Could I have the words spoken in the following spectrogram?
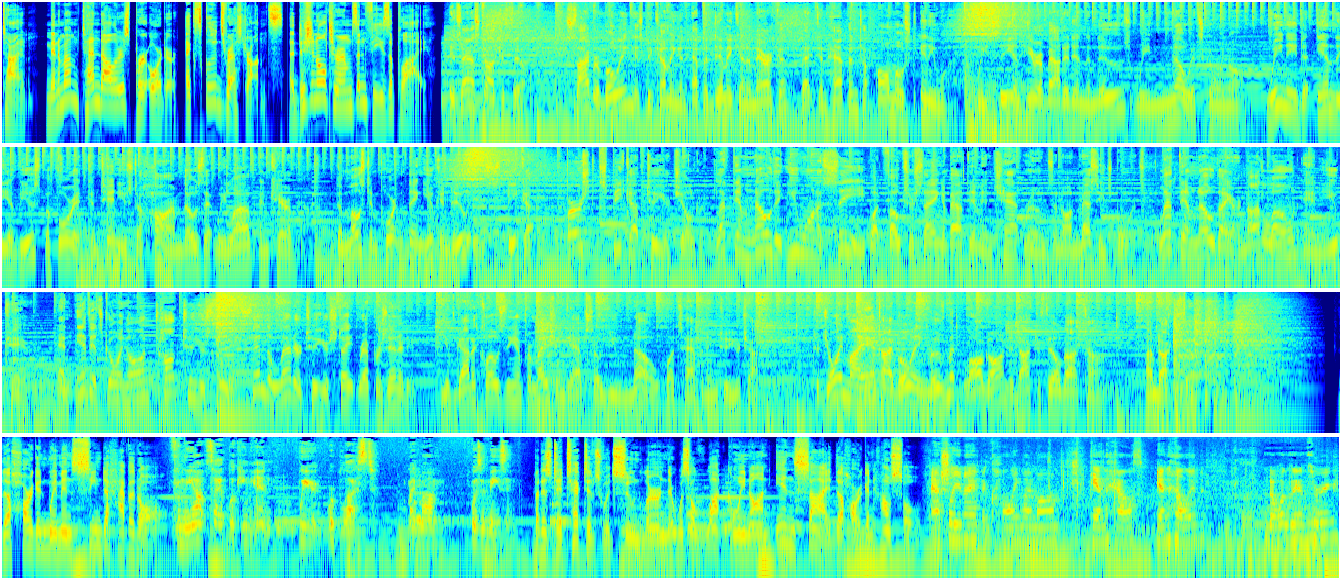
time. Minimum $10 per order. Excludes restaurants. Additional terms and fees apply. It's Ask Dr. Phil. Cyberbullying is becoming an epidemic in America that can happen to almost anyone. See and hear about it in the news. We know it's going on. We need to end the abuse before it continues to harm those that we love and care about. The most important thing you can do is speak up. First, speak up to your children. Let them know that you want to see what folks are saying about them in chat rooms and on message boards. Let them know they are not alone and you care. And if it's going on, talk to your school. Send a letter to your state representative. You've got to close the information gap so you know what's happening to your child. To join my anti bullying movement, log on to drphil.com. I'm Dr. Phil. The Hargan women seem to have it all. From the outside looking in, we were blessed. My mom was amazing. But as detectives would soon learn, there was a lot going on inside the Hargan household. Ashley and I have been calling my mom and the house and Helen. Okay. No one's answering.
